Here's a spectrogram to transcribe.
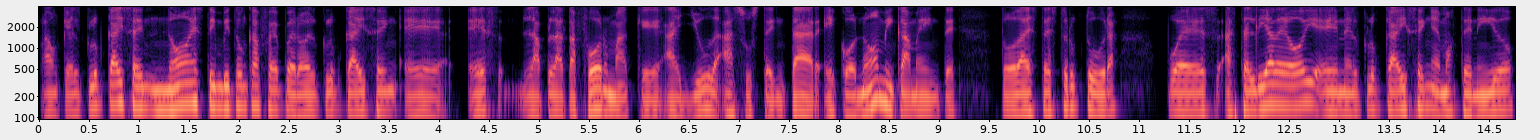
aunque el Club Kaizen no es Te invito a un café, pero el Club Kaizen eh, es la plataforma que ayuda a sustentar económicamente toda esta estructura, pues hasta el día de hoy en el Club Kaizen hemos tenido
